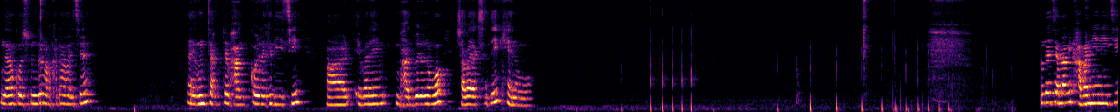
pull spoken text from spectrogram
দেখো কত সুন্দর মাখাটা হয়েছে। এখন চারটে ভাগ করে রেখে দিয়েছি। আর এবারে ভাত বেড়ে নেব, সবাই একসাথেই খেয়ে নেব। চলো আমি খাবার নিয়ে নিয়েছি।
